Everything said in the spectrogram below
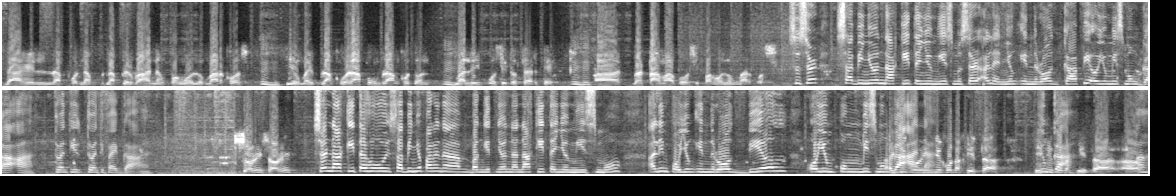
dahil napu- nap- napirmahan ng Pangulo Marcos yung may blanco. Wala pong blanco doon. Mali po si Duterte. At tama po si Pangulong Marcos. So sir, sabi niyo nakita niyo mismo sir, alin yung enrolled copy o yung mismong GAA, 2025 GAA? Sorry, sorry. Sir, nakita ho, sabi nyo parang nabanggit nyo na nakita nyo mismo, alin po, yung enrolled bill o yung pong mismong Ay, hindi, ko, gaana? hindi ko nakita. Hindi Yung ko ga- nakita. Ah, Ah.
